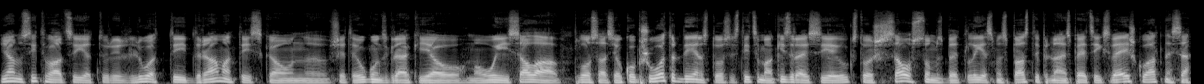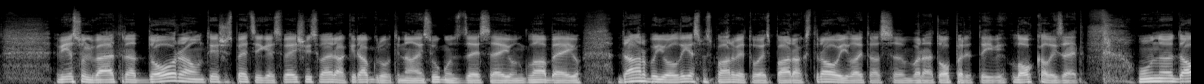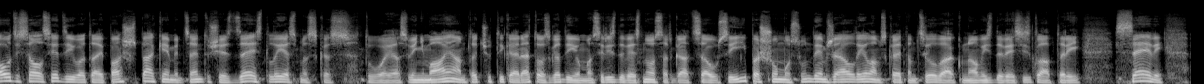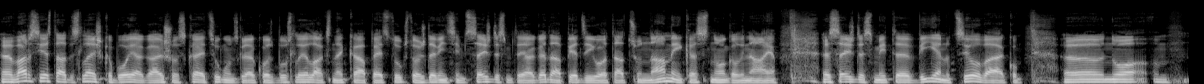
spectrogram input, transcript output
Jā, nu situācija tur ir ļoti dramatiska, un uh, šie ugunsgrēki jau Maui salā plosās jau kopš otrdienas. Tos visticamāk izraisīja ilgstošs sausums, bet liesmas pastiprināja spēcīgs vējš, ko atnesa viesuļvētrā Dora, un tieši spēcīgais vējš visvairāk ir apgrūtinājis ugunsdzēsēju un glābēju darbu, jo liesmas pārvietojas pārāk strauji, lai tās uh, varētu operatīvi lokalizēt. Un uh, daudzi salas iedzīvotāji pašu spēkiem ir centušies dzēst liesmas, kas tuvojās viņu mājām, taču tikai retos gadījumos ir izdevies nosargāt savus īpašumus, un, diemžēl, lielam skaitam cilvēku nav izdevies izglābt arī sevi. Varas iestādes lēš, ka bojā gājušo skaits ugunsgrēkos būs lielāks nekā pēc 1960. gadā piedzīvotā tsunami, kas nogalināja 61 cilvēku. No,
